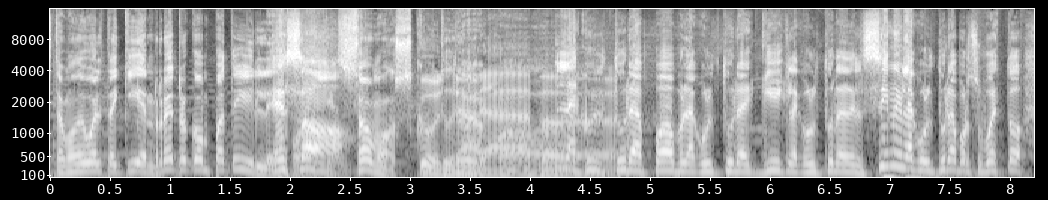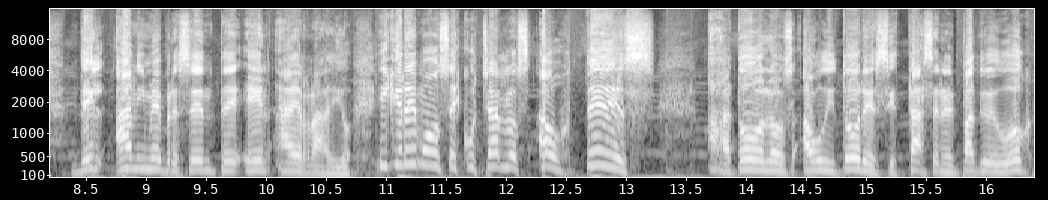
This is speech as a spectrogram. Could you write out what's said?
estamos de vuelta aquí en Retrocompatible. Eso. porque Somos Cultura, Cultura Pop. Pop. La cultura pop, la cultura geek, la cultura del cine y la cultura, por supuesto, del anime presente en AE Radio. Y queremos escucharlos a ustedes a todos los auditores, si estás en el patio de Duoc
